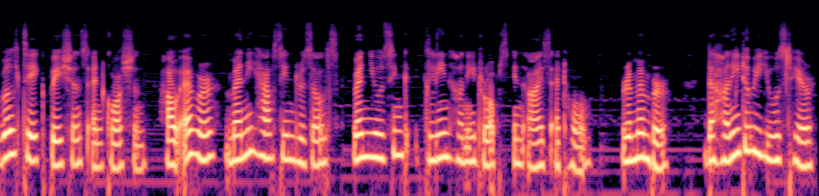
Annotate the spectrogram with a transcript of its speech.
will take patience and caution. However, many have seen results when using clean honey drops in eyes at home. Remember, the honey to be used here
